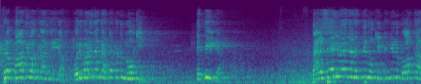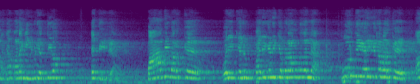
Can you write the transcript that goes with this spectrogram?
ഇവിടെ പാതി വർക്കാണ് ചെയ്യുക. ഒരുപാട് ഞാൻ കഷ്ടപ്പെട്ട് നോക്കി. എത്തിയില്ല. തലശ്ശേരി വരെ ഞാൻ എത്തി നോക്കി. പിന്നീട് ബ്ലോക്കാണ് ഞാൻ മടങ്ങി. ഇവിടെ എത്തിയോ? എത്തിയില്ല. പാതി വർക്ക് ഒരിക്കലും പരിഗണിക്കപ്പെടാവുന്നതല്ല. പൂർത്തീകരിക്കുന്നവർക്ക് ആ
